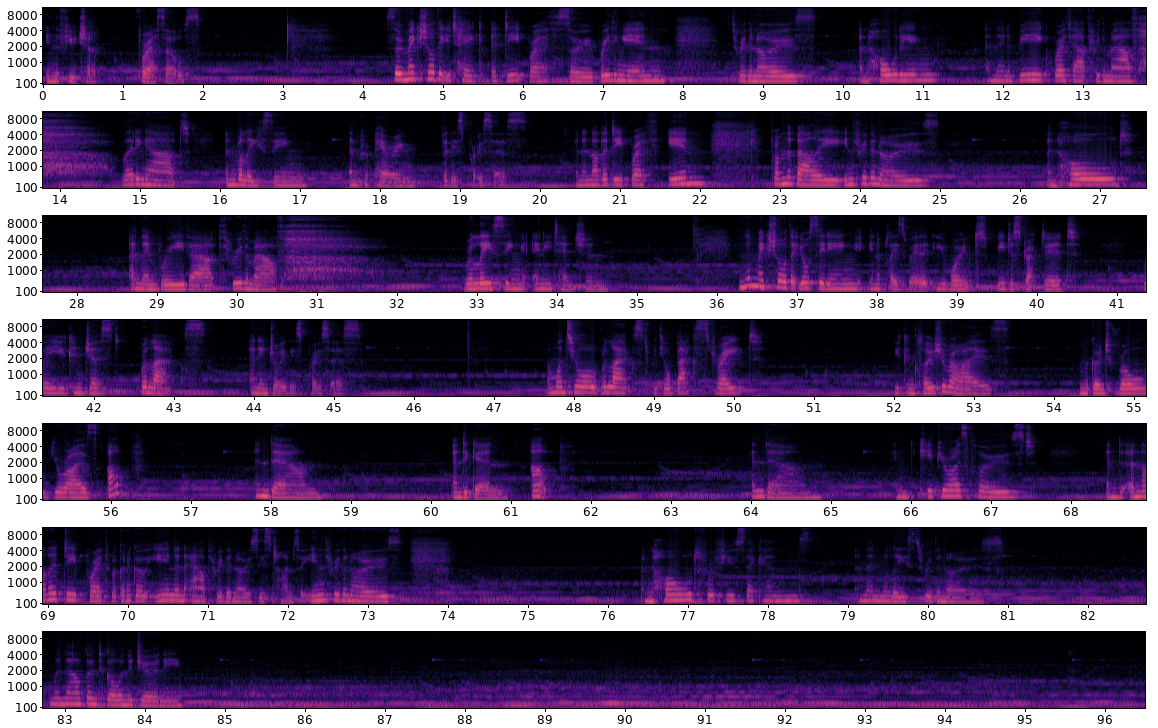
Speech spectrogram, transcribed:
in the future for ourselves. So make sure that you take a deep breath. So breathing in through the nose and holding, and then a big breath out through the mouth, letting out and releasing and preparing for this process. And another deep breath in from the belly, in through the nose, and hold, and then breathe out through the mouth releasing any tension. And then make sure that you're sitting in a place where you won't be distracted, where you can just relax and enjoy this process. And once you're relaxed with your back straight, you can close your eyes and we're going to roll your eyes up and down and again up and down. And keep your eyes closed. And another deep breath. We're going to go in and out through the nose this time. So in through the nose. And hold for a few seconds. And then release through the nose. And we're now going to go on a journey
